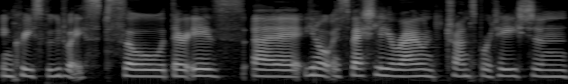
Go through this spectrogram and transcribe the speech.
increase food waste. So there is, uh, you know, especially around transportation,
